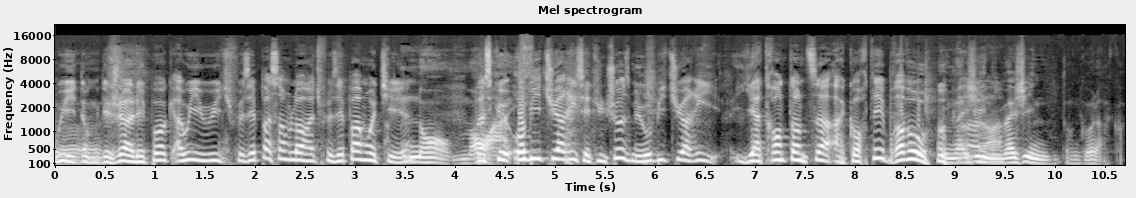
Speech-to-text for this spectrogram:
oui, donc déjà à l'époque. Ah oui, oui, tu faisais pas semblant, hein, tu faisais pas à moitié. hein. Non, bon, Parce que Obituary, c'est une chose, mais Obituary, il y a 30 ans de ça, à Corté, bravo. Imagine, imagine. Donc voilà. Quoi.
